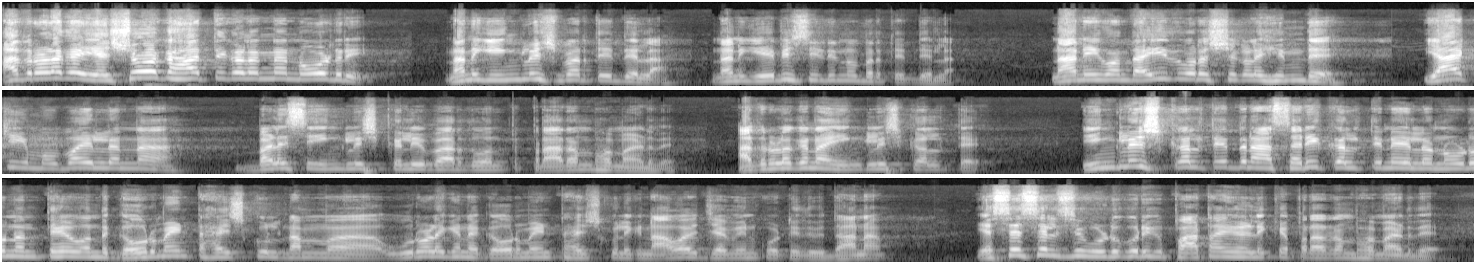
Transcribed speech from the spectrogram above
ಅದರೊಳಗೆ ಯಶೋಘಾತಿಗಳನ್ನು ನೋಡ್ರಿ. ನನಗೆ ಇಂಗ್ಲೀಷ್ ಬರ್ತಿದ್ದಿಲ್ಲ. ನನಗೆ ಎ ಬಿ ಸಿ ಡಿನೂ ಬರ್ತಿದ್ದಿಲ್ಲ. ನಾನೀಗ ಒಂದು ಐದು ವರ್ಷಗಳ ಹಿಂದೆ ಯಾಕೆ ಈ ಮೊಬೈಲನ್ನು ಬಳಸಿ ಇಂಗ್ಲೀಷ್ ಕಲಿಬಾರ್ದು ಅಂತ ಪ್ರಾರಂಭ ಮಾಡಿದೆ. ಅದರೊಳಗೆ ನಾ ಇಂಗ್ಲೀಷ್ ಕಲಿತೆ. ಇಂಗ್ಲೀಷ್ ಕಲ್ತಿದ್ರೆ ನಾ ಸರಿ ಕಲ್ತಿನೇ ಇಲ್ಲ ನೋಡೋಣ ಅಂತೇಳಿ ಒಂದು ಗೌರ್ಮೆಂಟ್ ಹೈಸ್ಕೂಲ್ ನಮ್ಮ ಊರೊಳಗಿನ ಗೌರ್ಮೆಂಟ್ ಹೈಸ್ಕೂಲಿಗೆ ನಾವೇ ಜಮೀನು ಕೊಟ್ಟಿದ್ವಿ, ದಾನ. ಎಸ್ ಎಸ್ ಎಲ್ ಸಿ ಹುಡುಗರಿಗೆ ಪಾಠ ಹೇಳಲಿಕ್ಕೆ ಪ್ರಾರಂಭ ಮಾಡಿದೆ.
